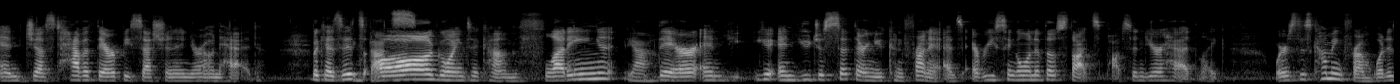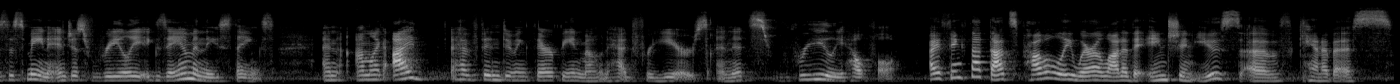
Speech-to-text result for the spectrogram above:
and just have a therapy session in your own head. Because it's all going to come flooding Yeah. there, and you, you and you just sit there and you confront it as every single one of those thoughts pops into your head. Like, where's this coming from? What does this mean? And just really examine these things. And I'm like, I have been doing therapy in my own head for years, and it's really helpful. I think that that's probably where a lot of the ancient use of cannabis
